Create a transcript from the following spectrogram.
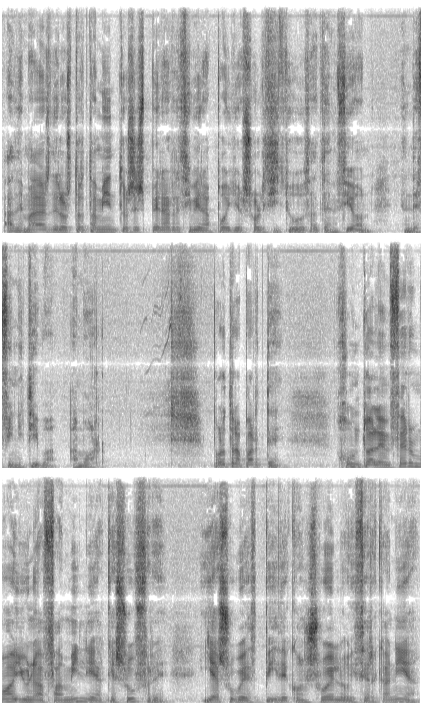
Además de los tratamientos, espera recibir apoyo, solicitud, atención, en definitiva, amor. Por otra parte, junto al enfermo hay una familia que sufre y a su vez pide consuelo y cercanía.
